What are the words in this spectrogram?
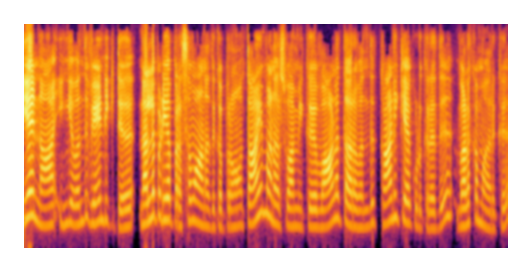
ஏன்னா, இங்க வந்து வேண்டிக்கிட்டு நல்லபடியா பிரசவம் ஆனதுக்கு அப்புறம் தாய்மானர் சுவாமிக்கு வாழைத்தார வந்து காணிக்கையா கொடுக்கறது வழக்கமா இருக்கு.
